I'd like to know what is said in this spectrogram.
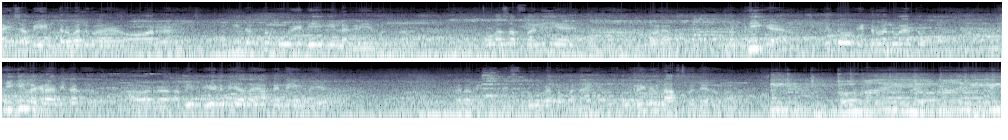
गाइस अभी इंटरवल हुआ है और अभी तक तो मूवी ठीक ही लग रही है मतलब। थोड़ा सा फनी है और मतलब ठीक है। अभी तो इंटरवल हुआ है तो ठीक ही लग रहा है अभी तक और अभी भीड़ भी ज़्यादा यहाँ पे नहीं हुई है। अगर अभी मूवी शुरू होगा तो बताएँगे। फुल रिव्यू लास्ट में दे दूँगा। होने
